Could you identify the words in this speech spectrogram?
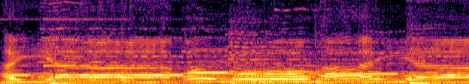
היה או לא היה.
